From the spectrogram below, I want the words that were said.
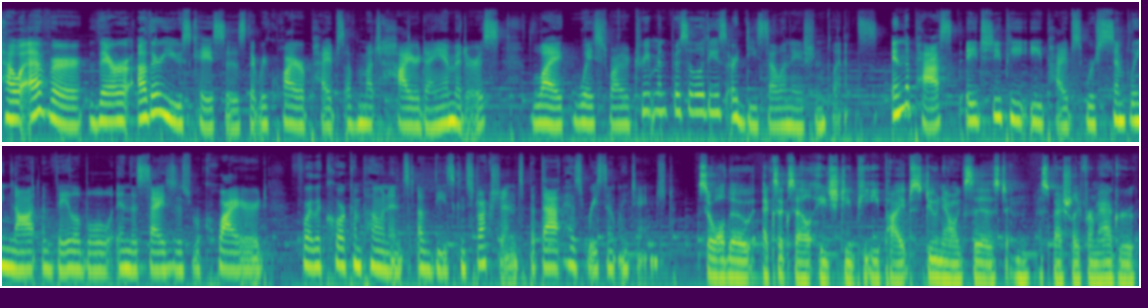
However, there are other use cases that require pipes of much higher diameters, like wastewater treatment facilities or desalination plants. In the past, HDPE pipes were simply not available in the sizes required for the core components of these constructions, but that has recently changed. So, although XXL HDPE pipes do now exist, and especially from Agru,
